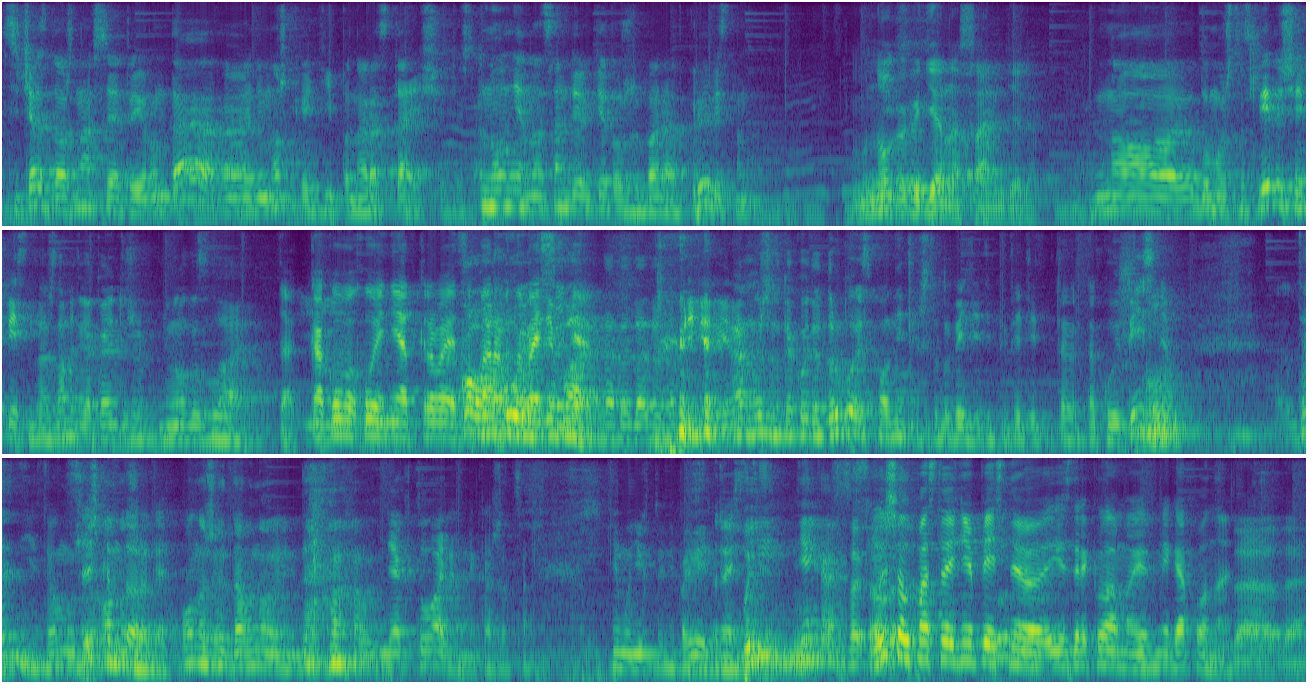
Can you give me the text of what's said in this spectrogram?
сейчас должна вся эта ерунда э, немножко идти по нарастающей. То есть, ну, не, на самом деле где-то уже бары открылись там. Много где на самом деле. Но думаю, что следующая песня должна быть какая-нибудь уже немного злая. Так, И- какого хуя не открывается Какого бар в Новосибе? эти бары? Да-да-да, например. И нам нужен какой-то другой исполнитель, чтобы петь, петь та- такую песню. Да нет, он уже, Слишком он уже- дорого. он уже давно да, не актуален, мне кажется. Ему никто не поверит. Здрасте. Блин, мне кажется... Слышал последнюю песню из рекламы в Мегафона? Да, да.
